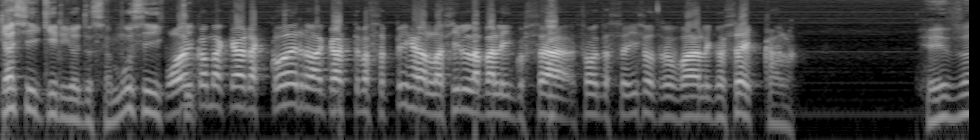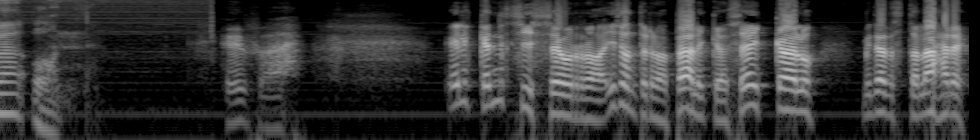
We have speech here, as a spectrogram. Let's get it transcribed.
Käsikirjoitus ja musiikki. Voinko mä käydä koiraa käyttämässä pihalla sillä välin, kun sä soitat se isot päällikön seikkailu? Hyvä on. Hyvä. Elikkä nyt siis seuraa ison päällikön seikkailu. Mitä tästä lähde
